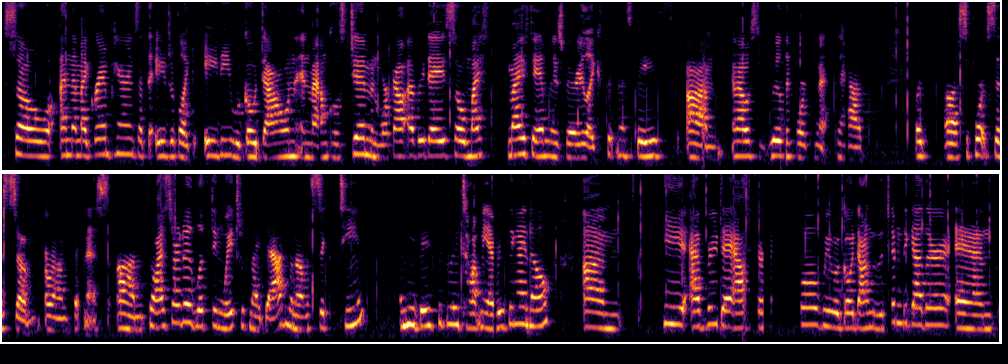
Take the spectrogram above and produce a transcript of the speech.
So, and then my grandparents at the age of like 80 would go down in my uncle's gym and work out every day. So my my family is very like fitness based. Um, and I was really fortunate to have like a support system around fitness. Um, so I started lifting weights with my dad when I was 16 and he basically taught me everything I know. Um, he every day after school, we would go down to the gym together and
